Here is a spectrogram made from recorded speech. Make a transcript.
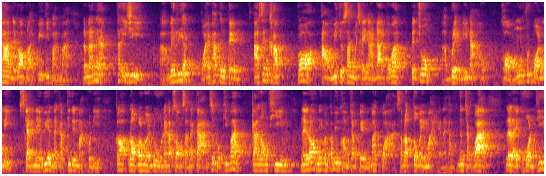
ชาติในรอบหลายปีที่ผ่านมา ดังนั้นเนี่ยถ้าอิชิไม่เรียกปล่อยให้พักเต็มๆอาเซียนคัพก็เอามิเกลสันมาใช้งานได้ เพราะว่าเป็นช่วงเบรกนี้หนาวของฟุตบอลลีกสแกนดิเนเวียนนะครับที่เดนมาร์กพอดี ก็ลองประเมินดูนะครับสองสถานการณ์ ซึ่งผมคิดว่าการลองทีมในรอบนี้มันก็มีความจำเป็นมากกว่าสำหรับตัวใหม่ๆนะครับ เนื่องจากว่า หลายๆ คนที่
